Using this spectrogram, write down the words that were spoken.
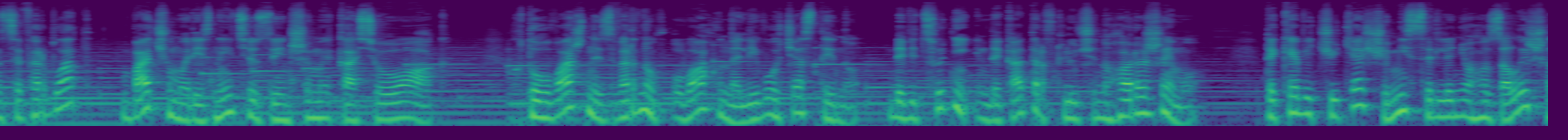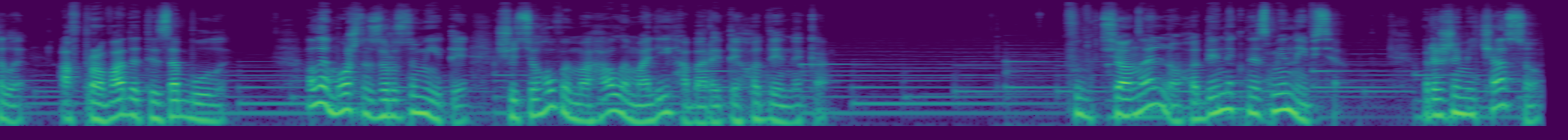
на циферблат, бачимо різницю з іншими Casio OAK. Хто уважний, звернув увагу на ліву частину, де відсутній індикатор включеного режиму. Таке відчуття, що місце для нього залишили, а впровадити забули. Але можна зрозуміти, що цього вимагали малі габарити годинника. Функціонально годинник не змінився. В режимі часу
